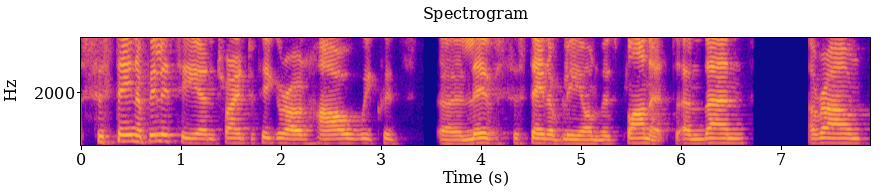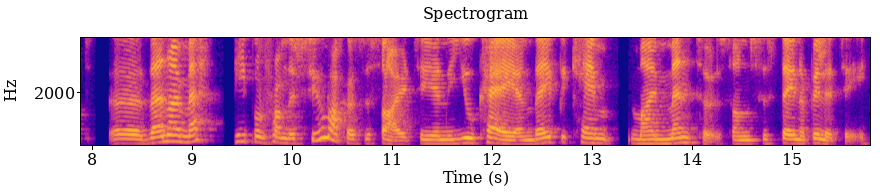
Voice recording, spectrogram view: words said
sustainability and trying to figure out how we could uh, live sustainably on this planet. And then around, uh, then I met people from the Schumacher Society in the UK, and they became my mentors on sustainability.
